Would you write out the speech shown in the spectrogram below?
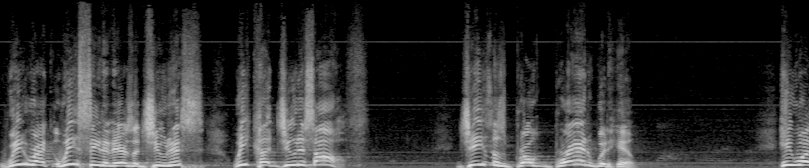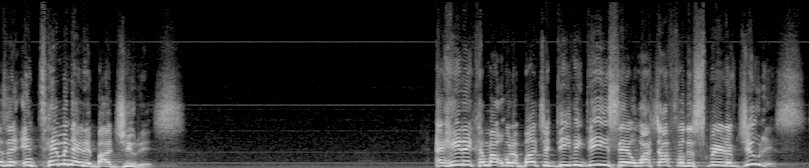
We, rec- we see that there's a Judas, we cut Judas off. Jesus broke bread with him. He wasn't intimidated by Judas. And he didn't come out with a bunch of DVDs saying, Watch out for the spirit of Judas.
